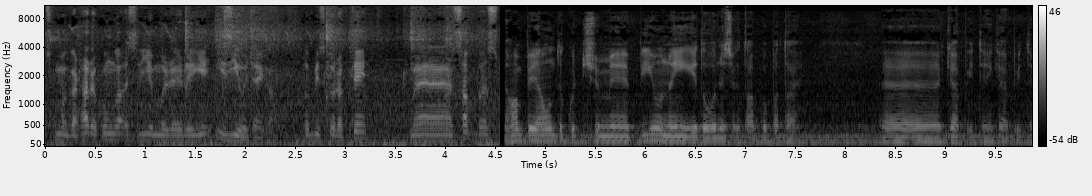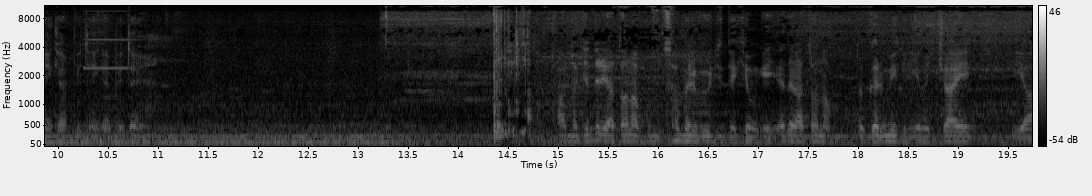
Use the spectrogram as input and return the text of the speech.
इसको मैं गठा रखूँगा इसलिए मेरे लिए ये ईजी हो जाएगा। तो अभी इसको रखते हैं। मैं सब बस यहाँ पे आऊँ तो कुछ मैं पीऊँ नहीं ये तो हो नहीं सकता आपको पता है। क्या पीते हैं क्या पीते हैं क्या पीते हैं क्या पीते हैं? अब मैं जिधर आता हूँ ना, आपको सब मेरे वीडियो देखे होंगे। इधर आता हूँ ना तो गर्मी के लिए मैं चाय या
